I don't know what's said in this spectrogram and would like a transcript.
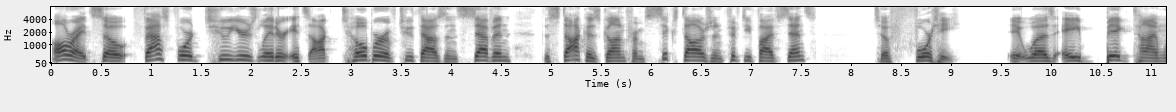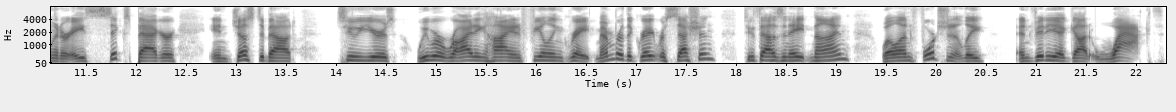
All right, so fast forward two years later, it's October of 2007. The stock has gone from $6.55 to 40. It was a big time winner, a six bagger in just about two years. We were riding high and feeling great. Remember the Great Recession, 2008 9? Well, unfortunately, NVIDIA got whacked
